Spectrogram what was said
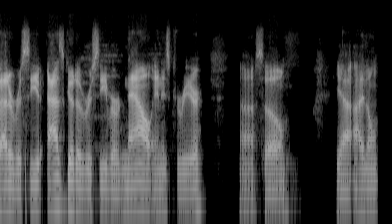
better receiver, as good a receiver now in his career. Uh, so yeah, I don't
